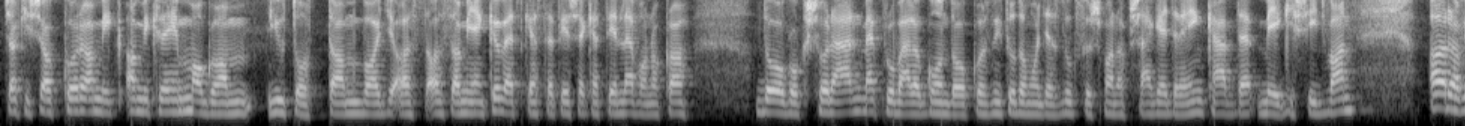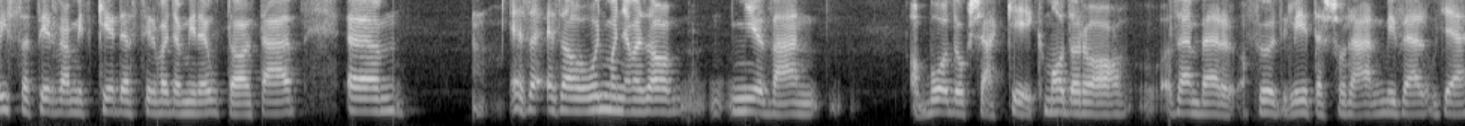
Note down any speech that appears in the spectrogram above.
csak is akkor, amik, amikre én magam jutottam, vagy az, az, amilyen következtetéseket én levonok a dolgok során, megpróbálok gondolkozni, tudom, hogy ez luxus manapság egyre inkább, de mégis így van. Arra visszatérve, amit kérdeztél, vagy amire utaltál, ez a, ez a, hogy mondjam, ez a nyilván a boldogság kék madara az ember a földi léte során, mivel ugye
